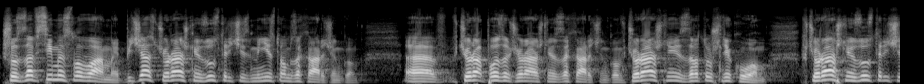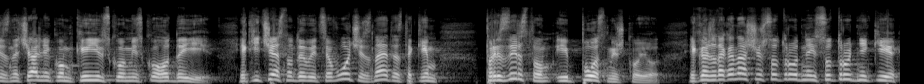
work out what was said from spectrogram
що за всіми словами, під час вчорашньої зустрічі з міністром Захарченком, е, вчора, позавчорашньої з Захарченком, вчорашньої з Ратушняком, вчорашньої зустрічі з начальником Київського міського ДАІ, який чесно дивиться в очі, знаєте, з таким презирством і посмішкою. І каже, так а наші сотрудники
